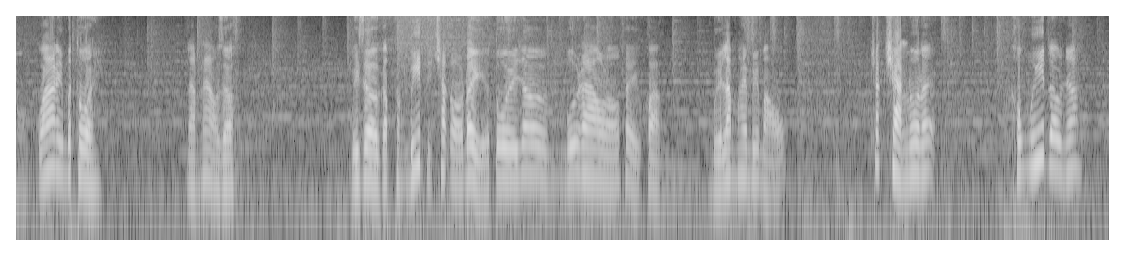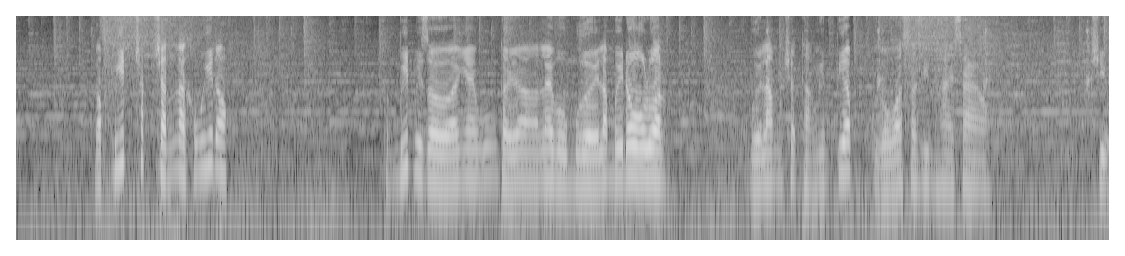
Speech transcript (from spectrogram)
Khó quá đi mất thôi. Làm nào giờ? Bây giờ gặp thằng Beat thì chắc nó đẩy cho tôi cho mỗi round nó phải khoảng 15-20 máu. Chắc chắn luôn đấy. Không ít đâu nhá. Gặp Beat chắc chắn là không ít đâu. Thằng Beat bây giờ anh em cũng thấy à, level 10 50 đô luôn. 15 trận thắng liên tiếp, Gấu Assassin 2 sao. Chịu.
